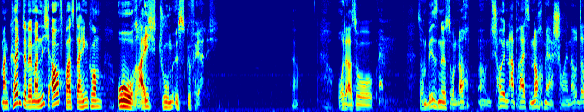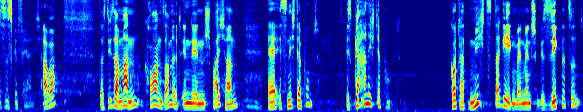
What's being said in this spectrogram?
man könnte, wenn man nicht aufpasst, dahin kommen, oh, Reichtum ist gefährlich. Ja. Oder so, so ein Business und noch Scheunen abreißen, noch mehr Scheunen. Oh, das ist gefährlich. Aber dass dieser Mann Korn sammelt in den Speichern, äh, ist nicht der Punkt. Ist gar nicht der Punkt. Gott hat nichts dagegen, wenn Menschen gesegnet sind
